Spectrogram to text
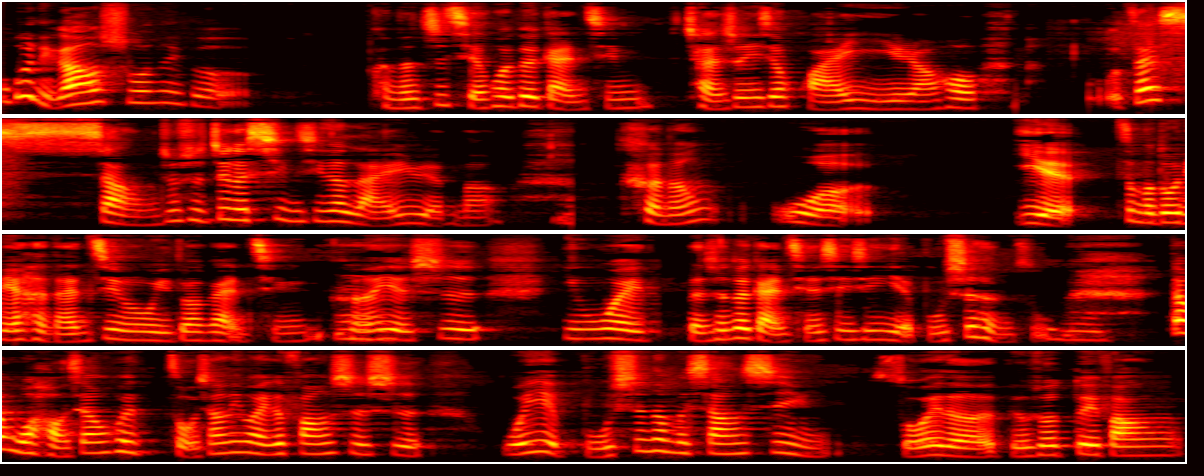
不过你刚刚说那个，可能之前会对感情产生一些怀疑，然后我在想，就是这个信心的来源嘛，可能我也这么多年很难进入一段感情，可能也是因为本身对感情信心也不是很足。嗯但我好像会走向另外一个方式，是我也不是那么相信所谓的，比如说对方，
